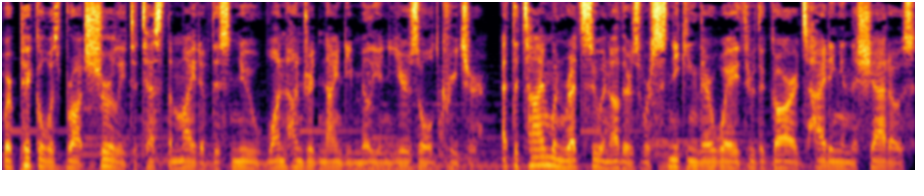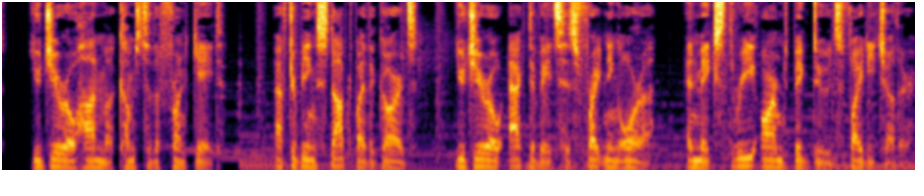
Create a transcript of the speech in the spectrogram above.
where Pickle was brought surely to test the might of this new 190 million years old creature. At the time when Retsu and others were sneaking their way through the guards hiding in the shadows, Yujiro Hanma comes to the front gate. After being stopped by the guards, Yujiro activates his frightening aura and makes three armed big dudes fight each other.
